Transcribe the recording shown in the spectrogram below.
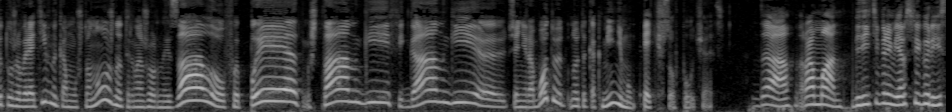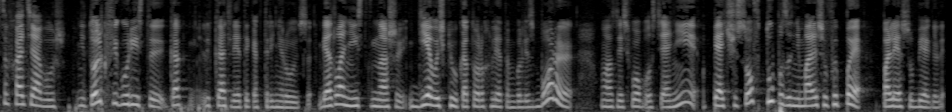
это уже вариативно, кому что нужно, тренажерный зал, ОФП, штанги, фиганги, э, все они работают, но это как минимум 5 часов получается. Да, Роман, берите пример с фигуристов хотя бы уж. Не только фигуристы, как легкоатлеты как тренируются. Биатлонистки наши, девочки, у которых летом были сборы у нас здесь в области, они пять часов тупо занимались ОФП, по лесу бегали.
